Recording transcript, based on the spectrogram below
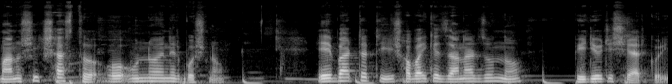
মানসিক স্বাস্থ্য ও উন্নয়নের প্রশ্ন। এই বার্তাটি সবাইকে জানার জন্য ভিডিওটি শেয়ার করি।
